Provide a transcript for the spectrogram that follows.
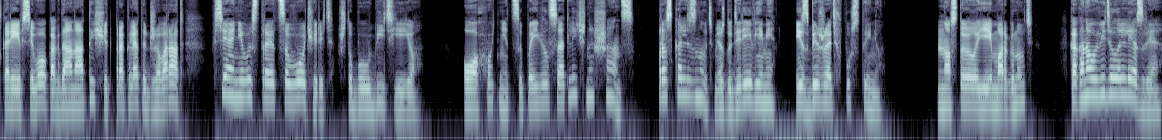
Скорее всего, когда она отыщет проклятый Джаварат, все они выстроятся в очередь, чтобы убить ее. У охотницы появился отличный шанс проскользнуть между деревьями и сбежать в пустыню. Но стоило ей моргнуть, как она увидела лезвие,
